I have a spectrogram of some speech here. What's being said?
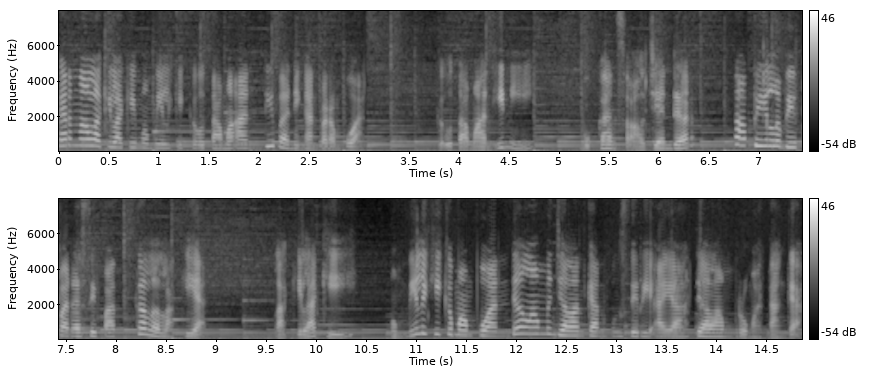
karena laki-laki memiliki keutamaan dibandingkan perempuan. Keutamaan ini bukan soal gender, tapi lebih pada sifat kelelakian. Laki-laki memiliki kemampuan dalam menjalankan fungsi riayah dalam rumah tangga.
